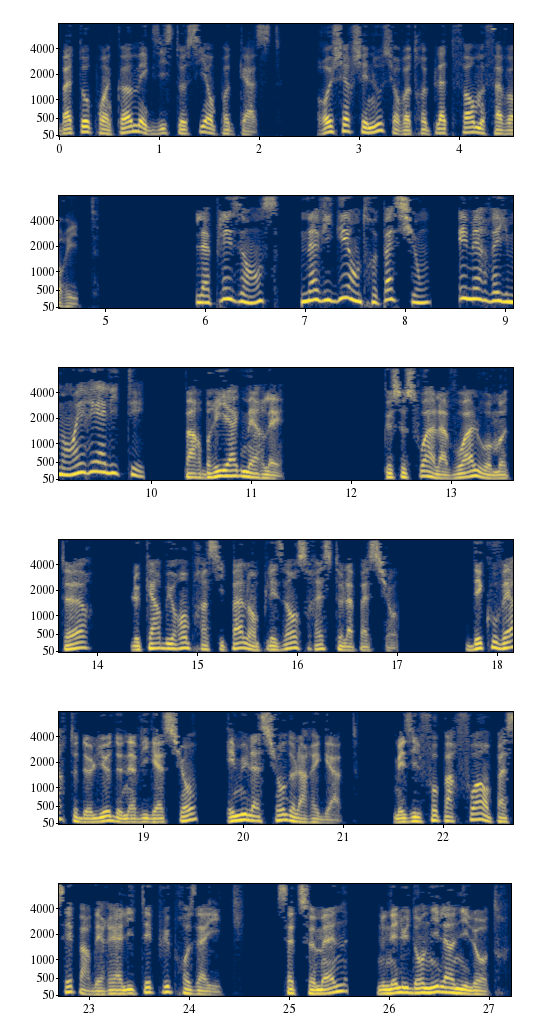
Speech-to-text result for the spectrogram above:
Bateau.com existe aussi en podcast. Recherchez-nous sur votre plateforme favorite. La plaisance, naviguer entre passion, émerveillement et réalité. Par Briag Merlet. Que ce soit à la voile ou au moteur, le carburant principal en plaisance reste la passion. Découverte de lieux de navigation, émulation de la régate. Mais il faut parfois en passer par des réalités plus prosaïques. Cette semaine, nous n'éludons ni l'un ni l'autre.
